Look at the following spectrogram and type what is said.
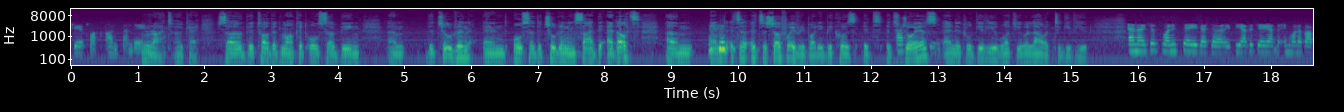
3 o'clock on Sunday. Right. Okay. So the target market also being um, the children and also the children inside the adults. Um, and it's a it's a show for everybody because it's it's joyous and it will give you what you allow it to give you. And I just want to say that uh, the other day in one of our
